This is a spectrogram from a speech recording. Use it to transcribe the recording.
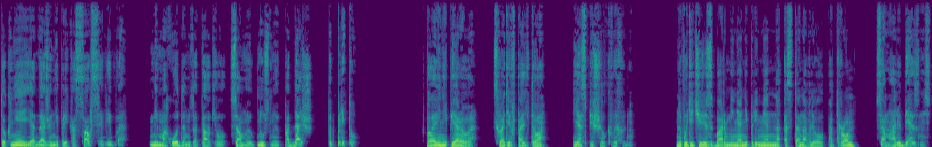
то к ней я даже не прикасался, либо мимоходом заталкивал самую гнусную подальше, под плиту. В половине первого, схватив пальто, я спешил к выходу. На пути через бар меня непременно останавливал патрон, сама любезность.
